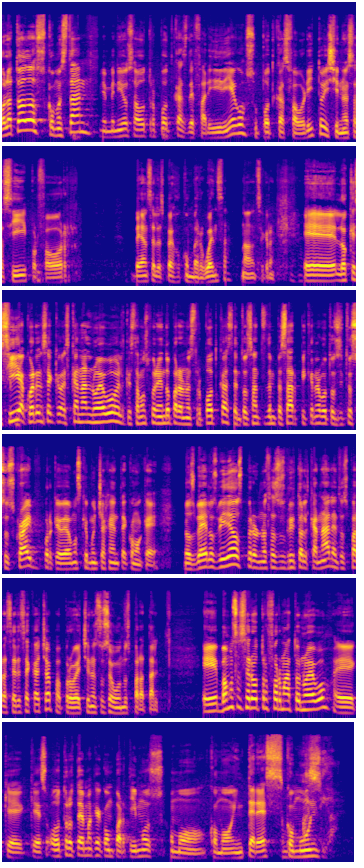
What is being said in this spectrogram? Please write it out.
Hola a todos, ¿cómo están? Bienvenidos a otro podcast de Farid y Diego, su podcast favorito. Y si no es así, por favor, véanse el espejo con vergüenza. No, no se crean. Eh, lo que sí, acuérdense que es canal nuevo el que estamos poniendo para nuestro podcast. Entonces, antes de empezar, piquen el botoncito subscribe porque veamos que mucha gente como que nos ve los videos, pero no está suscrito al canal. Entonces, para hacer ese catch up, aprovechen estos segundos para tal. Eh, vamos a hacer otro formato nuevo, eh, que, que es otro tema que compartimos como, como interés común.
